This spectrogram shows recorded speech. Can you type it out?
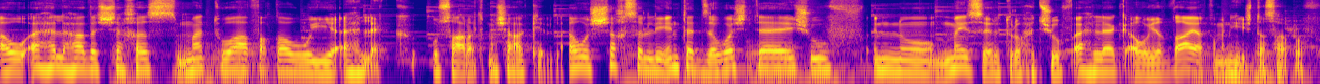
أو أهل هذا الشخص ما توافقوا ويا أهلك وصارت مشاكل. أو الشخص اللي أنت تزوجته يشوف إنه ما يصير تروح تشوف أهلك أو يتضايق من هيج تصرف.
